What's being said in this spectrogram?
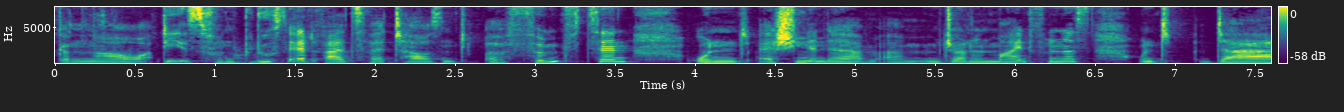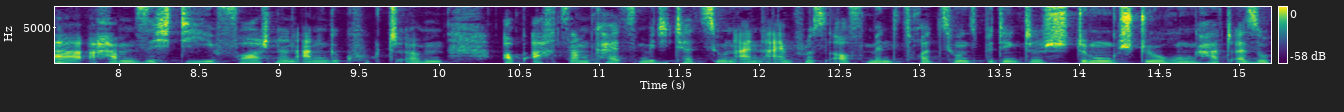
genau. Die ist von Bluth et al. 2015 und erschien in der, ähm, im Journal Mindfulness. Und da haben sich die Forschenden angeguckt, ähm, ob Achtsamkeitsmeditation einen Einfluss auf menstruationsbedingte Stimmungsstörungen hat. Also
